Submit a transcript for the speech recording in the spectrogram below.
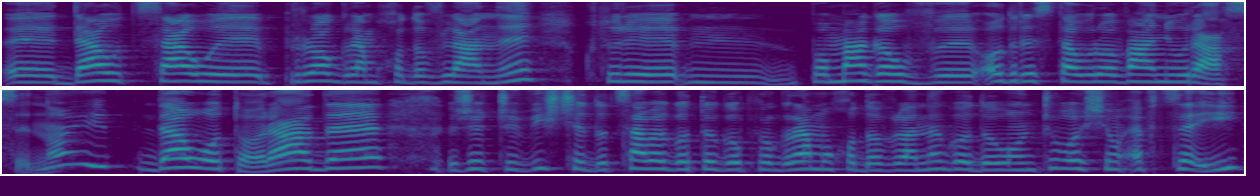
e, dał cały program hodowlany, który mm, pomagał w odrestaurowaniu rasy. No i dało to radę. Rzeczywiście do całego tego programu hodowlanego dołączyło się FCI,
